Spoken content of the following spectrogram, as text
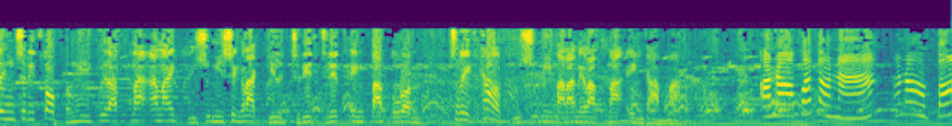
Singkating cerita bengi kuwi Ratna anake Busumi sing ragil jerit-jerit ing paturon crekal Busumi marani Ratna ing kamar. Ana apa to, Nak? Ana apa?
